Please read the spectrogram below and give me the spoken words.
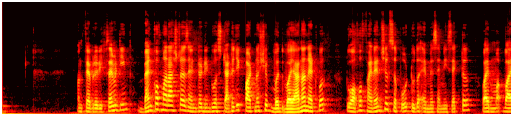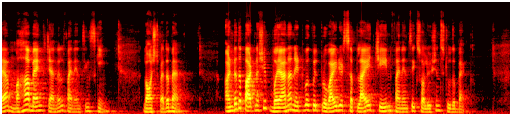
On February 17th, Bank of Maharashtra has entered into a strategic partnership with Vayana Network to offer financial support to the MSME sector via Mahabank Channel Financing Scheme launched by the bank. Under the partnership, Vayana Network will provide its supply chain financing solutions to the bank.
